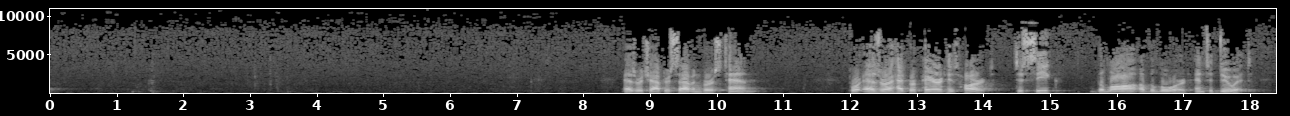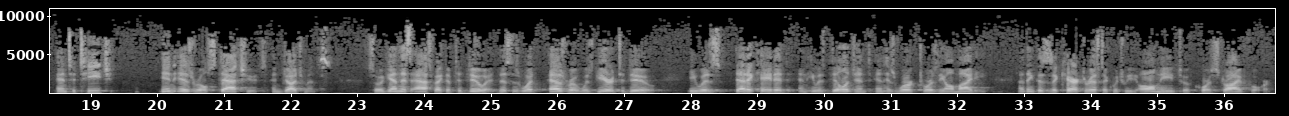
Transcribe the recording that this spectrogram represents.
Ezra chapter 7 verse 10. For Ezra had prepared his heart to seek the law of the Lord and to do it and to teach in Israel statutes and judgments. So again, this aspect of to do it. This is what Ezra was geared to do. He was dedicated and he was diligent in his work towards the Almighty. I think this is a characteristic which we all need to, of course, strive for.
